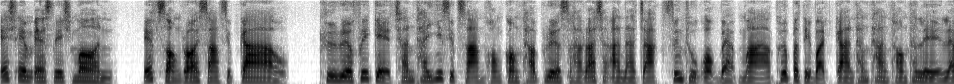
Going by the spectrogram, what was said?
HMS Richmond F-239 คือเรือฟริเกตชั้นไทย 23 ของกองทัพเรือสหราชอาณาจักร ซึ่งถูกออกแบบมาเพื่อปฏิบัติการทั้งทางท้องทะเลและ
